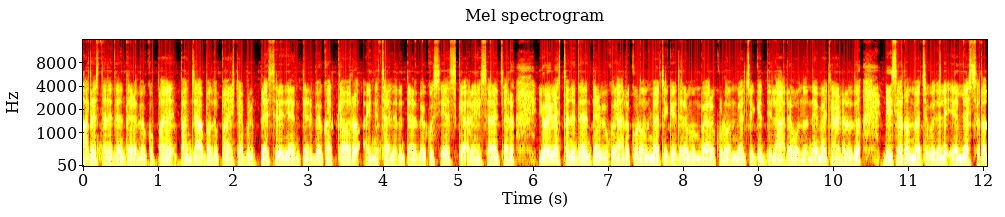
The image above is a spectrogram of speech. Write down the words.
ಆರನೇ ಸ್ಥಾನದಲ್ಲಿ ಅಂತ ಹೇಳಬೇಕು ಪಂಜಾಬ್ ಅವರು ಪಾಯಿಂಟ್ ಟೇಬಲ್ ಪ್ಲಸ್ ಇದೆ ಅಂತ ಹೇಳಬೇಕು ಅದಕ್ಕೆ ಅವರು ಐದನೇ ಸ್ಥಾನದಲ್ಲಿ ಅಂತ ಹೇಳಬೇಕು ಸಿ ಎಸ್ ಕೆ ಅವರು ಎಚ್ ಅವರು ಏಳನೇ ಸ್ಥಾನದಲ್ಲಿ ಅಂತ ಹೇಳಬೇಕು ಯಾರು ಕೂಡ ಒಂದು ಮ್ಯಾಚ್ ಗೆದ್ದಿಲ್ಲ ಮುಂಬೈ ಅವರು ಕೂಡ ಒಂದು ಮ್ಯಾಚ್ ಗೆದ್ದಿಲ್ಲ ಆದರೆ ಒಂದೊಂದೇ ಮ್ಯಾಚ್ ಆಡಿರೋದು ಡಿ ಸಿ ಅವರು ಒಂದು ಮ್ಯಾಚ್ ಗೆದ್ದಿಲ್ಲ ಎಲ್ ಎಸ್ ಅವರು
